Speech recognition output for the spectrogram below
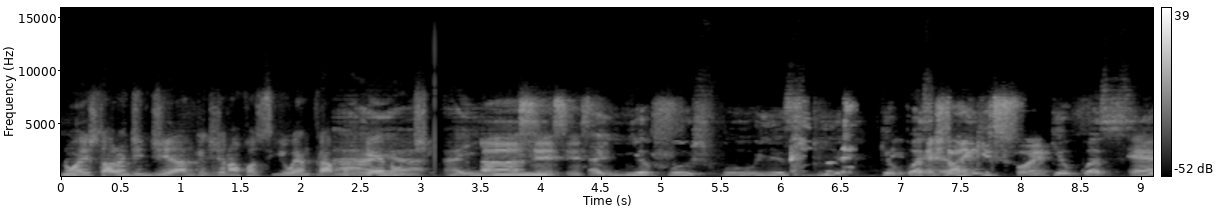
num restaurante indiano que a gente não conseguiu entrar porque Ah, não yeah. tinha. Aí, Ah, sim, sim, sim. aí eu pus, foi esse dia que eu É quase a história que isso foi. que eu quase É,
